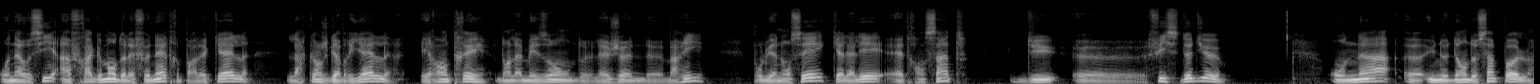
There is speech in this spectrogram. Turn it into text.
On a aussi un fragment de la fenêtre par lequel l'archange Gabriel est rentré dans la maison de la jeune Marie pour lui annoncer qu'elle allait être enceinte du euh, Fils de Dieu. On a euh, une dent de Saint Paul.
